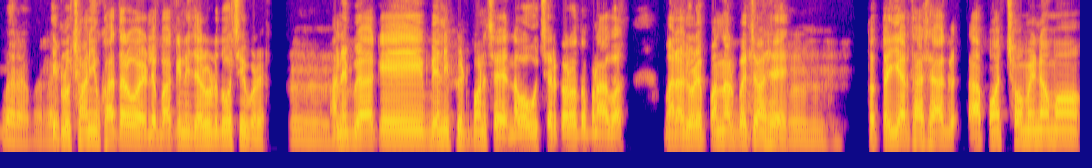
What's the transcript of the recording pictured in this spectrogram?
બરાબર એટલું છાણિયું ખાતર હોય એટલે બાકીની જરૂરત ઓછી પડે. અને બાકી બેનિફિટ પણ છે. નવો ઉછેર કરો તો પણ મારા જોડે પંદર બચા છે. તો તૈયાર થશે આ પાંચ છ મહિનામાં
